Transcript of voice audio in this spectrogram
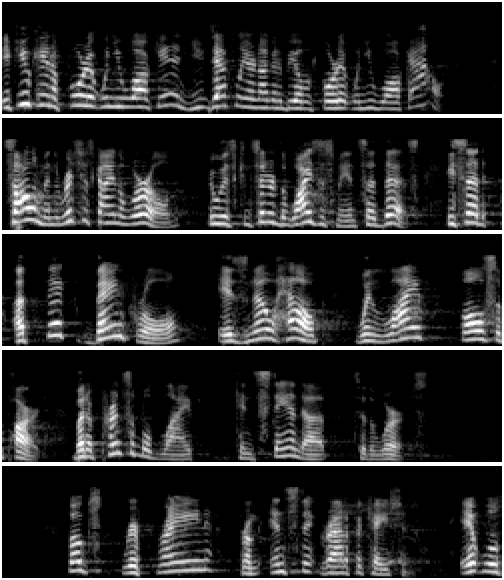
if you can't afford it when you walk in, you definitely are not going to be able to afford it when you walk out. Solomon, the richest guy in the world, who is considered the wisest man, said this. He said, A thick bankroll is no help when life falls apart, but a principled life can stand up to the worst. Folks, refrain from instant gratification. It will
